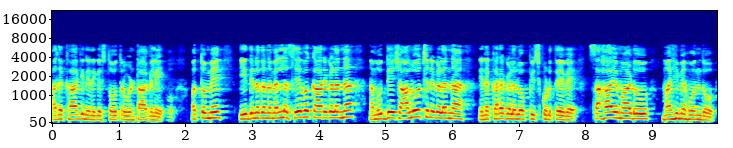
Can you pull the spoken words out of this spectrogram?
ಅದಕ್ಕಾಗಿ ನಿನಗೆ ಸ್ತೋತ್ರ ಉಂಟಾಗಲಿ. ಮತ್ತೊಮ್ಮೆ ಈ ದಿನದ ನಮ್ಮೆಲ್ಲ ಸೇವಾ ಕಾರ್ಯಗಳನ್ನ ನಮ್ಮ ಉದ್ದೇಶ ಆಲೋಚನೆಗಳನ್ನ ನಿನ್ನ ಕರಗಳಲ್ಲಿ ಒಪ್ಪಿಸಿಕೊಡುತ್ತೇವೆ. ಸಹಾಯ ಮಾಡು, ಮಹಿಮೆ ಹೊಂದು.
